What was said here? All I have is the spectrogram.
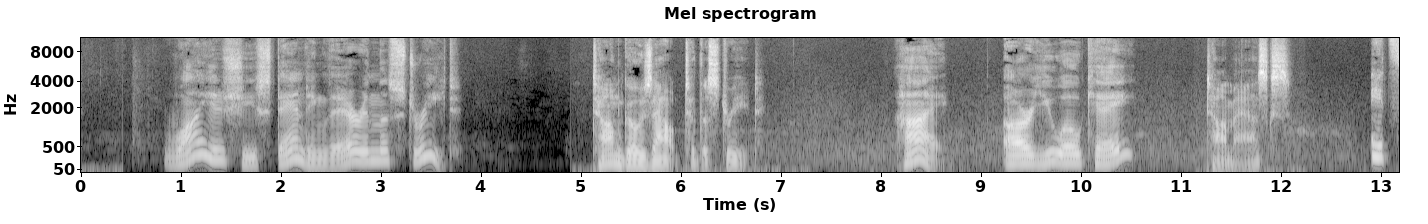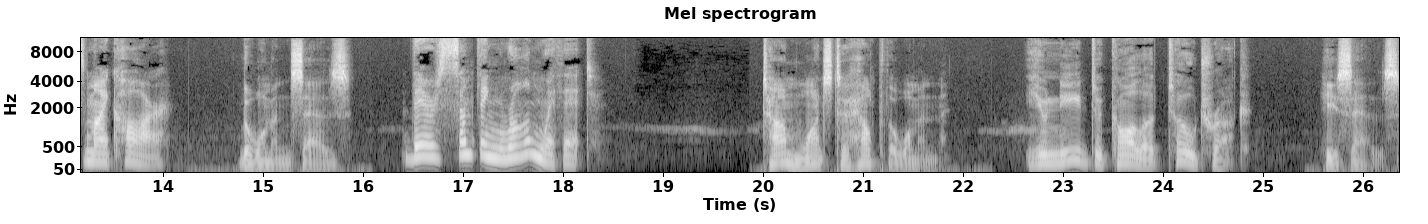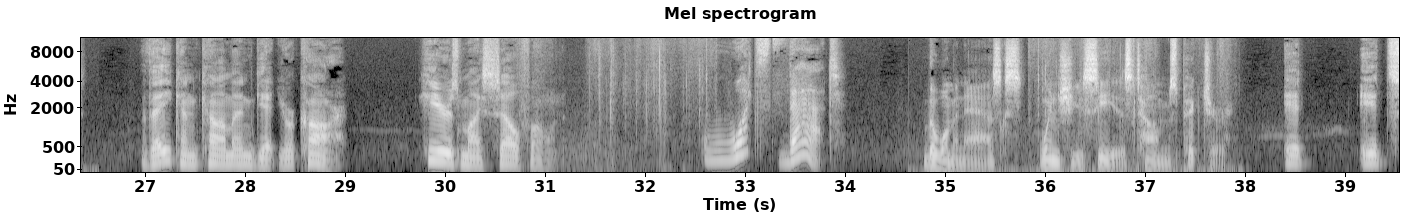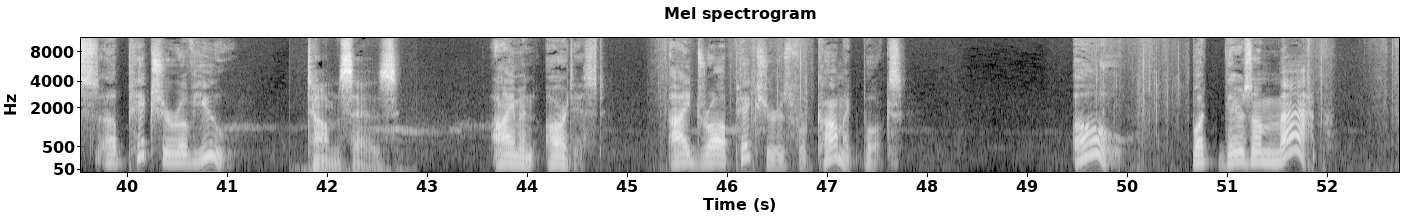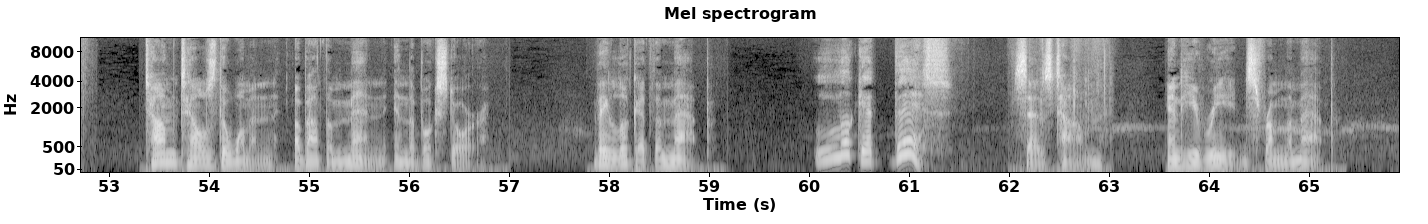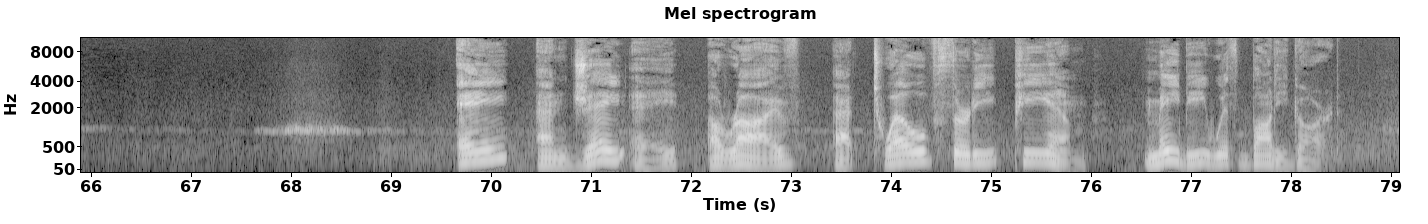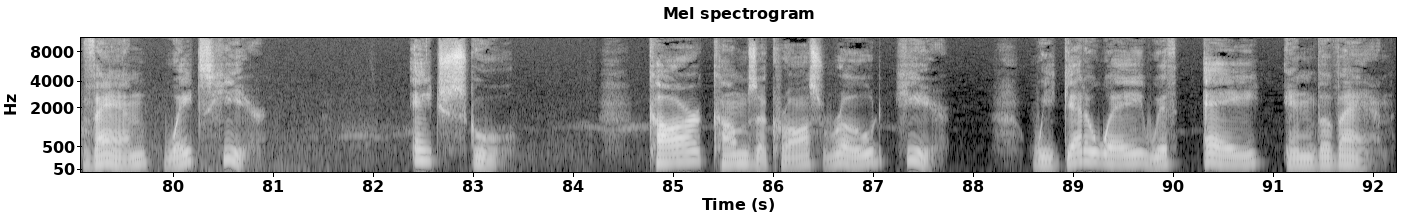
Why is she standing there in the street? Tom goes out to the street. Hi, are you okay? Tom asks. It's my car. The woman says. There's something wrong with it. Tom wants to help the woman. You need to call a tow truck. He says. They can come and get your car. Here's my cell phone. What's that? The woman asks when she sees Tom's picture. It it's a picture of you. Tom says. I'm an artist. I draw pictures for comic books. Oh, but there's a map. Tom tells the woman about the men in the bookstore. They look at the map, Look at this. says Tom, and he reads from the map. A and JA arrive at 12:30 p.m. maybe with bodyguard. Van waits here. H school. Car comes across road here. We get away with A in the van.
